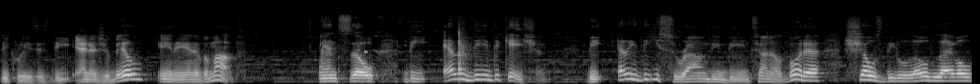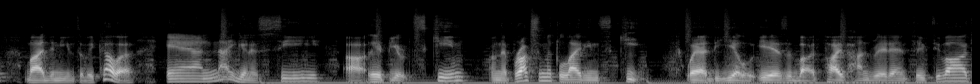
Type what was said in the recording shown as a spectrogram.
decreases the energy bill in the end of a month. And so the LED indication, the LED surrounding the internal border shows the load level by the means of a color and now you're gonna see uh, the appeared scheme an approximate lighting scheme where the yellow is about 550 watt,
